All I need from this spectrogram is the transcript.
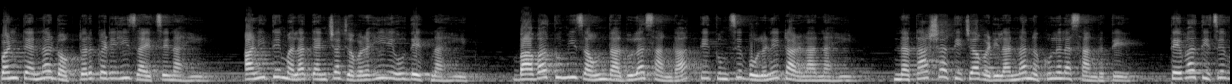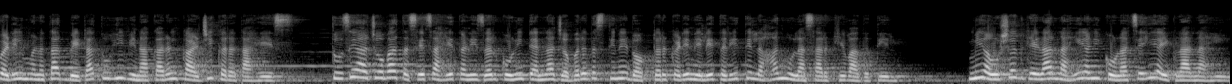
पण त्यांना डॉक्टरकडेही जायचे नाही आणि ते मला त्यांच्या जवळही येऊ देत नाहीत. बाबा तुम्ही जाऊन दादूला सांगा. ते तुमचे बोलणे टाळणार नाही. नताशा तिच्या वडिलांना नकुलला सांगते. तेव्हा तिचे वडील म्हणतात बेटा तू ही विनाकारण काळजी करत आहेस. तुझे आजोबा तसेच आहेत आणि जर कोणी त्यांना जबरदस्तीने डॉक्टरकडे नेले तरी ते लहान मुलासारखे वागतील. मी औषध घेणार नाही आणि कोणाचेही ऐकणार नाही.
